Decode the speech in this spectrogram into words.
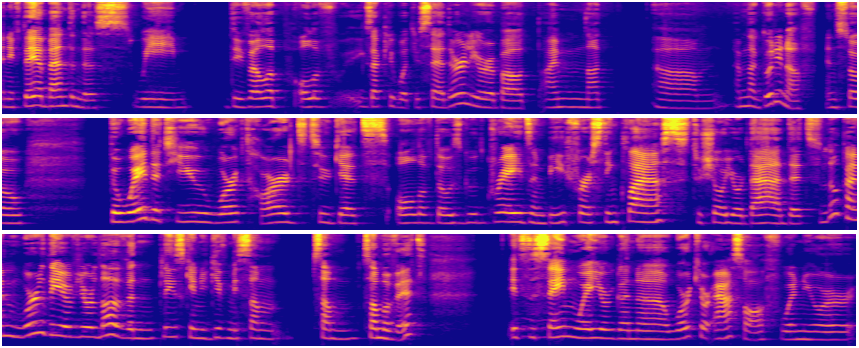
and if they abandon us, we develop all of exactly what you said earlier about I'm not um, I'm not good enough. And so the way that you worked hard to get all of those good grades and be first in class to show your dad that look i'm worthy of your love and please can you give me some some some of it it's the same way you're gonna work your ass off when you're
